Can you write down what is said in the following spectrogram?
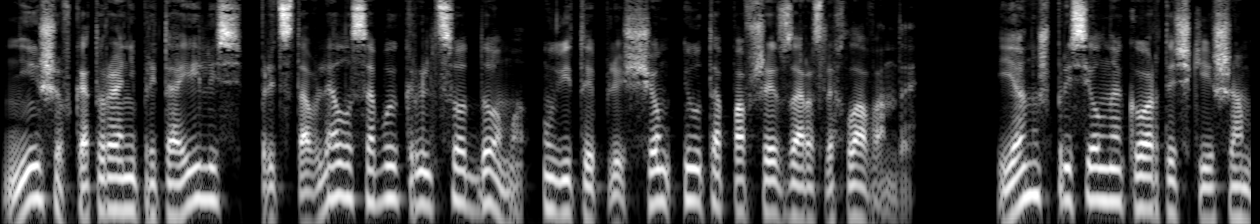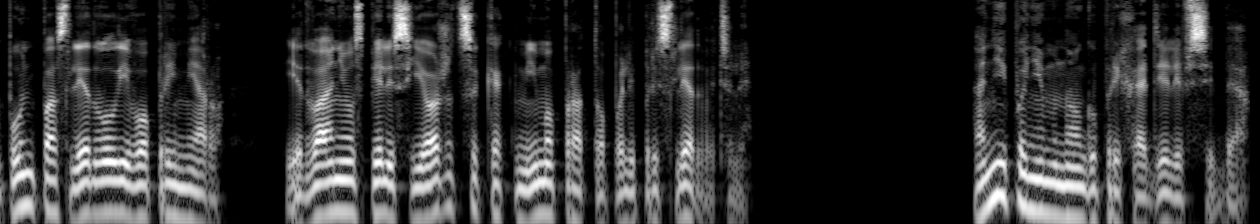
Ниша, в которой они притаились, представляла собой крыльцо дома, увитое плющом и утопавшее в зарослях лаванды. Януш присел на корточки, и шампунь последовал его примеру. Едва они успели съежиться, как мимо протопали преследователи. Они понемногу приходили в себя.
